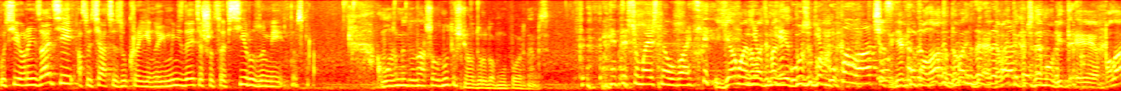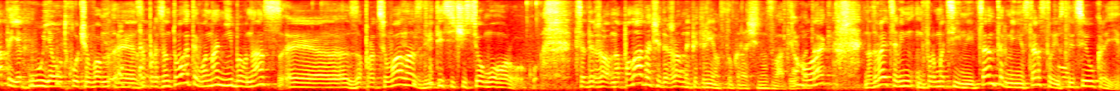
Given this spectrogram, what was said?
у цій організації, асоціації з Україною. І мені здається, що це всі розуміють насправді. А може ми до нашого внутрішнього дурдому повернемося? Ти що маєш на увазі? Я маю на увазі, в мене є дуже багато. Яку палату? Яку палату? Давай, давайте почнемо від е, палати, яку я от хочу вам е, запрезентувати. Вона ніби в нас е, запрацювала з 2007 року. Це державна палата чи державне підприємство, краще назвати його Ого. так. Називається він інформаційний центр Міністерства юстиції України.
